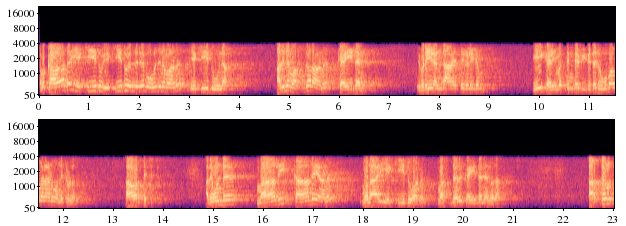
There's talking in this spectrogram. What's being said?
അപ്പൊ കാത യക്കീദു യക്കീദു എന്നതിന്റെ ബഹുജനമാണ്? യക്കീദൂന. അതിന്റെ മസ്ദറാണ് കൈതൻ ഇവിടെ ഈ രണ്ടായത്തുകളിലും ഈ കളിമത്തിന്റെ വിവിധ രൂപങ്ങളാണ് വന്നിട്ടുള്ളത്. ആവർത്തിച്ചിട്ട്. അതുകൊണ്ട് മാതി കാതയാണ് മുതാരി ആണ് മസ്ദർ കൈതൻ എന്നതാണ്. അർത്ഥം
